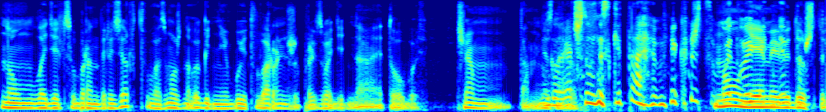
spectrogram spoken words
новому владельцу бренда Резерв, возможно, выгоднее будет в Воронеже производить, да, эту обувь чем там, не Говорят, знаю... что он из Китая, мне кажется. Ну, я имею в виду, что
